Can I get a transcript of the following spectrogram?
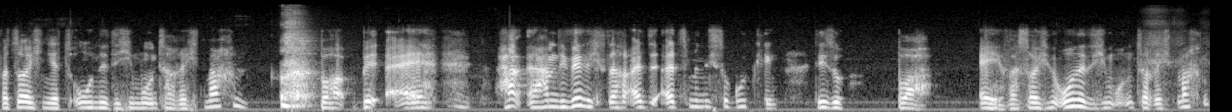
Was soll ich denn jetzt ohne dich im Unterricht machen? Boah, bi- äh, ha- haben die wirklich gesagt, als, als mir nicht so gut ging. Die so, boah, ey, was soll ich denn ohne dich im Unterricht machen?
